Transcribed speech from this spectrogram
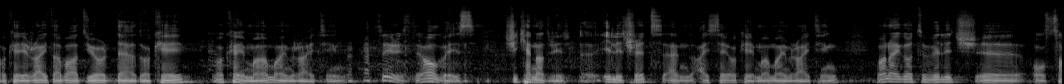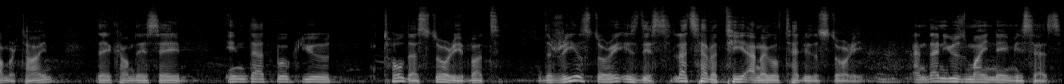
okay, write about your dad, okay? Okay, mom, I'm writing. Seriously, always. She cannot read, uh, illiterate, and I say, okay, mom, I'm writing. When I go to village uh, or summertime, they come, they say, in that book you told a story, but the real story is this. Let's have a tea and I will tell you the story. Mm. And then use my name, he says.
